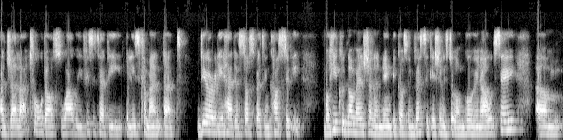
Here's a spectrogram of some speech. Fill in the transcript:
Ajala told us while we visited the police command that they already had a suspect in custody, but he could not mention a name because investigation is still ongoing. I would say, um,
